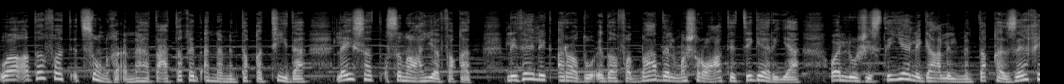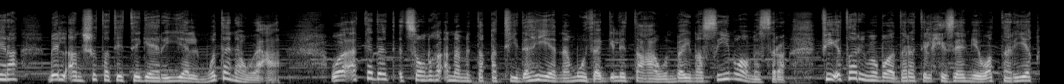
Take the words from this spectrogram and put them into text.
وأضافت تسونغ أنها تعتقد أن منطقة تيدا ليست صناعية فقط لذلك أرادوا إضافة بعض المشروعات التجارية واللوجستية لجعل المنطقة زاخرة بالأنشطة التجارية المتنوعة. وأكدت تسونغ أن منطقة تيدا هي نموذج للتعاون بين الصين ومصر في إطار مبادرة الحزام والطريق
